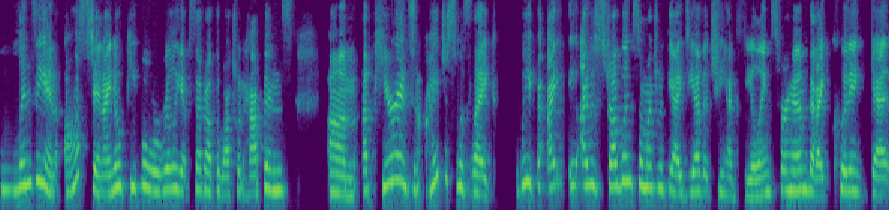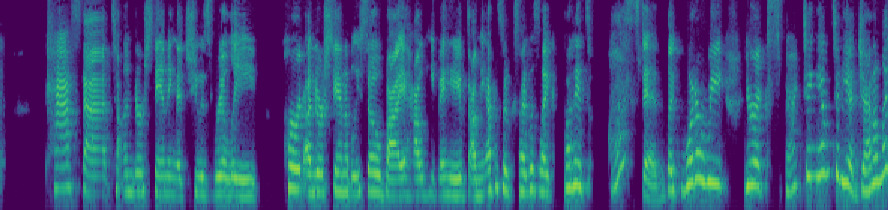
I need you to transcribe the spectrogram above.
Lindsay and Austen. I know people were really upset about the Watch What Happens um, appearance, and I just was like, wait, but I I was struggling so much with the idea that she had feelings for him that I couldn't get past that to understanding that she was really hurt, understandably so, by how he behaved on the episode. Because I was like, but it's Austen. Like, what are we? You're expecting him to be a gentleman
